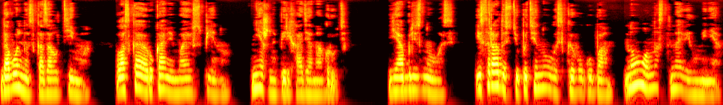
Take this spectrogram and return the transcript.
Довольно сказал Тима, лаская руками мою спину, нежно переходя на грудь. Я облизнулась и с радостью потянулась к его губам, но он остановил меня.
